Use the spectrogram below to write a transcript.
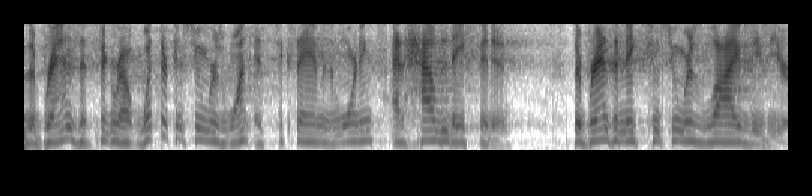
the brands that figure out what their consumers want at 6 a.m. in the morning and how do they fit in. They're brands that make consumers' lives easier.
